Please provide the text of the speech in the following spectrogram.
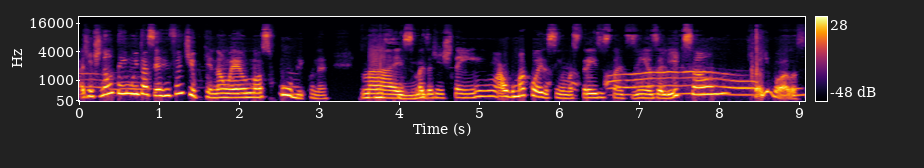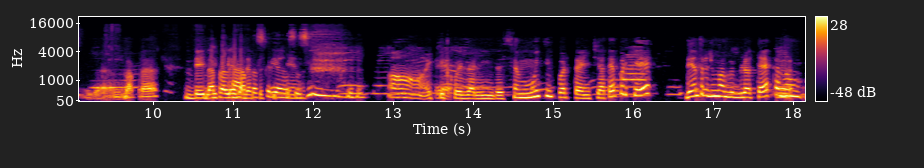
A gente não tem muito acervo infantil, porque não é o nosso público, né? Mas, uhum. mas a gente tem alguma coisa, assim, umas três estantezinhas ali que são show de bola, assim, dá para dá para levar para as crianças. Ai, que é. coisa linda, isso é muito importante, até porque dentro de uma biblioteca, é. não,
